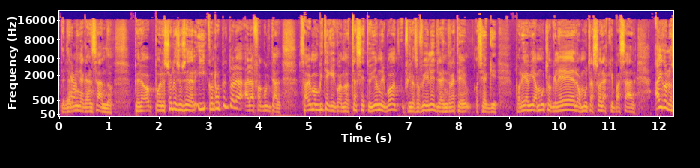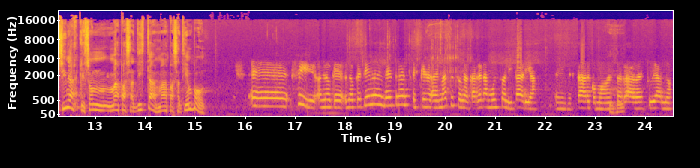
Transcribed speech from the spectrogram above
Te termina cansando. Pero por suele suceder. Y con respecto a la, a la facultad, sabemos, viste, que cuando estás estudiando, y vos filosofía y letras entraste, o sea que por ahí había mucho que leer o muchas horas que pasar. ¿Hay golosinas que son más pasatistas, más pasatiempo? Eh, sí, lo que lo que tiene letras es que además es una carrera muy solitaria, eh, de estar como encerrada estudiando.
